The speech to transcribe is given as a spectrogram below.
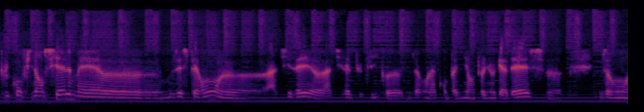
plus confidentiels, mais nous espérons euh, attirer euh, attirer le public. Euh, nous avons la compagnie Antonio Gades, nous avons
